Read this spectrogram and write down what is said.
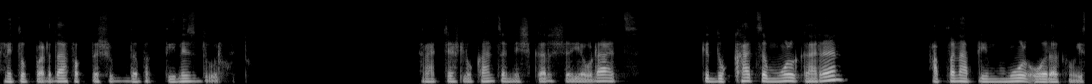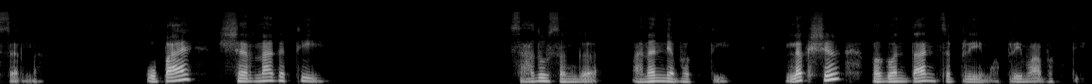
आणि तो पडदा फक्त शुद्ध भक्तीनेच दूर होतो. राजच्या श्लोकांचा निष्कर्ष एवढाच की दुःखाचं मूळ कारण आपण आपली मूळ ओळख विसरणं उपाय शरणागती साधू संघ अनन्य भक्ती लक्ष भगवंतांचं प्रेम प्रेमा भक्ती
